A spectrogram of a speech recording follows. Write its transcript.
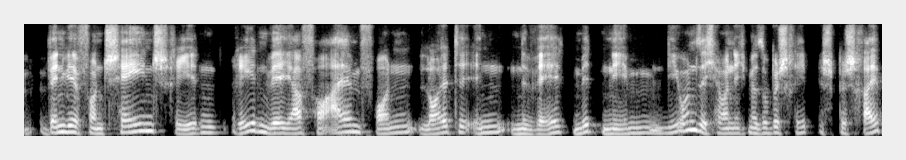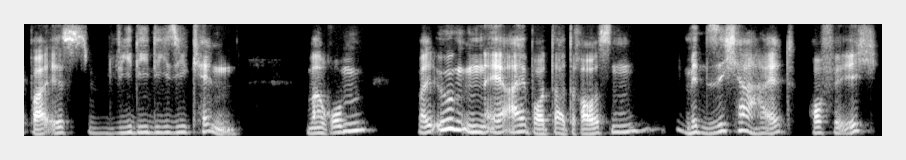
mhm. wenn wir von Change reden, reden wir ja vor allem von Leute in eine Welt mitnehmen, die unsicher und nicht mehr so beschreibbar ist, wie die, die sie kennen. Warum? Weil irgendein AI-Bot da draußen mit Sicherheit, hoffe ich,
